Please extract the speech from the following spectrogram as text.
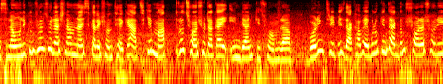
আসসালামু আলাইকুম স্যার চলে আসলাম নাইস কালেকশন থেকে। আজকে মাত্র ছয়শো টাকায় ইন্ডিয়ান কিছু আমরা বোরিং থ্রি পিস দেখাবো। এগুলো কিন্তু একদম সরাসরি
